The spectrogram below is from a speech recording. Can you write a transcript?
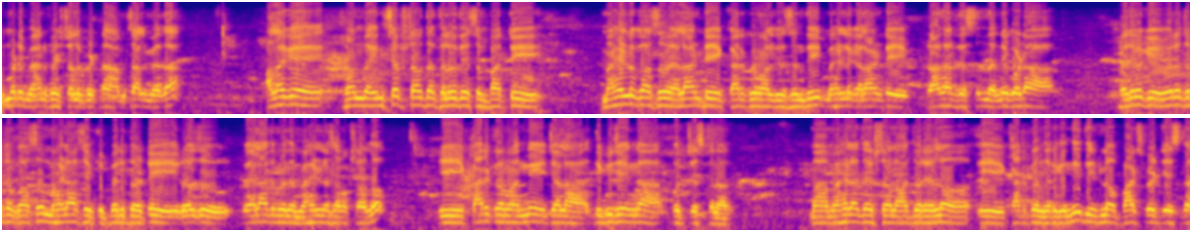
ఉమ్మడి మేనిఫెస్టోలో పెట్టిన అంశాల మీద అలాగే from the inception of the Telugu Desam party మహిళల కోసం ఎలాంటి కార్యక్రమాలు చేసింది మహిళలకు ఎలాంటి ప్రాధాన్యత ఇస్తుంది అన్ని కూడా ప్రజలకు వివరించడం కోసం మహిళా శక్తి పేరుతోటి ఈరోజు వేలాది మంది మహిళల సమక్షంలో ఈ కార్యక్రమాన్ని చాలా దిగ్విజయంగా పూర్తి చేసుకున్నారు. మా మహిళా అధ్యక్షురాల ఆధ్వర్యంలో ఈ కార్యక్రమం జరిగింది. దీంట్లో పార్టిసిపేట్ చేసిన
